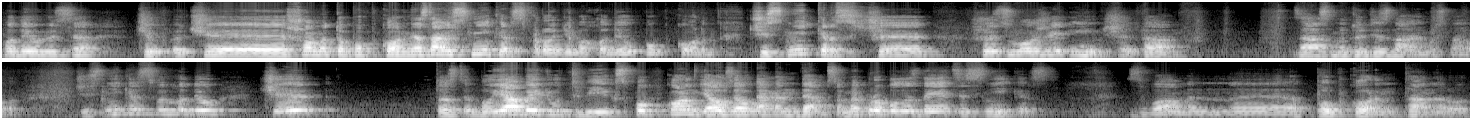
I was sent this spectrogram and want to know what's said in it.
подивлюся. Чи, чи що ми то попкорн? Я знаю, снікерс вроді виходив попкорн. Чи снікерс, чи щось може інше. Так. Зараз ми то дізнаємось народ. Чи снікерс виходив, чи. Бо я видів Твікс попкорн, я взяв M&M's. Ми пробували, здається, снікерс. З вами е, попкорн, та народ.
